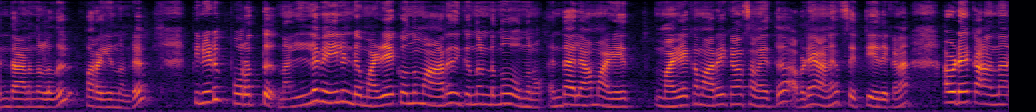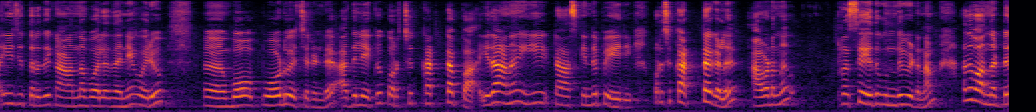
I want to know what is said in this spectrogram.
എന്താണെന്നുള്ളത് പറയുന്നുണ്ട്. പിന്നീട് പുറത്ത് നല്ല വെയിലുണ്ട് മഴയൊക്കെ ഒന്ന് മാറി നിൽക്കുന്നുണ്ടെന്ന് തോന്നുന്നു. എന്തായാലും ആ മഴ മഴയൊക്കെ മാറി നിൽക്കുന്ന സമയത്ത് അവിടെയാണ് സെറ്റ് ചെയ്തേക്കണം. അവിടെ കാണുന്ന ഈ ചിത്രത്തിൽ കാണുന്ന പോലെ തന്നെ ഒരു ബോർഡ് വെച്ചിട്ടുണ്ട്. അതിലേക്ക് കുറച്ച് കട്ടപ്പ ഇതാണ് ഈ ടാസ്കിന്റെ പേര്. കുറച്ച് കട്ടകൾ അവിടെ നിന്ന് പ്രസ് ചെയ്ത് ഉന്തുവിടണം. അത് വന്നിട്ട്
